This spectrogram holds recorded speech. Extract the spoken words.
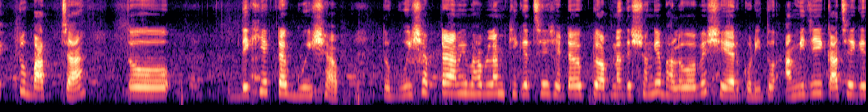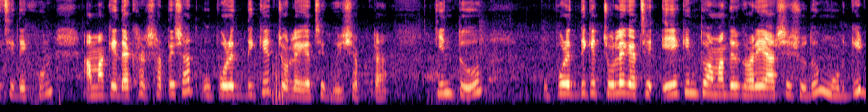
একটু বাচ্চা। তো দেখি একটা গুইসাপ। তো গুইসাপটা আমি ভাবলাম, ঠিক আছে, সেটাও একটু আপনাদের সঙ্গে ভালোভাবে শেয়ার করি। তো আমি যেই কাছে গেছি, দেখুন, আমাকে দেখার সাথে সাথে উপরের দিকে চলে গেছে গুইসাপটা। কিন্তু উপরের দিকে চলে গেছে, এ কিন্তু আমাদের ঘরে আসে শুধু মুরগির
